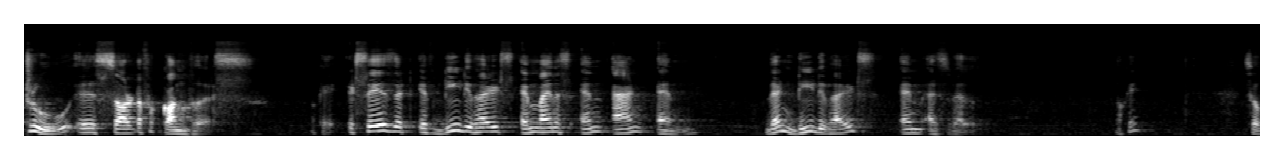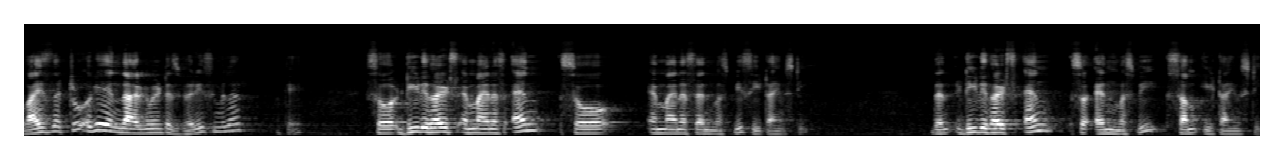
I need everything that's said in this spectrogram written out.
true is sort of a converse, okay. It says that if d divides m minus n and n, then d divides m as well, okay. So why is that true? Again the argument is very similar okay. So d divides m minus n so m minus n must be c times t. Then d divides n so n must be some e times t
